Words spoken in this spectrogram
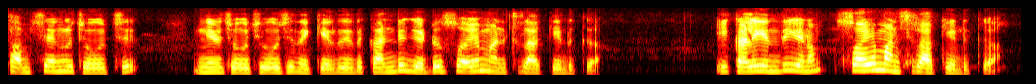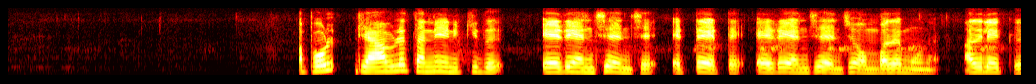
സംശയങ്ങൾ ചോദിച്ച് ഇങ്ങനെ ചോദിച്ച് ചോദിച്ച് നിൽക്കരുത് ഇത് കണ്ടും കേട്ടും സ്വയം മനസ്സിലാക്കി എടുക്കുക ഈ കളി എന്ത് ചെയ്യണം? സ്വയം മനസ്സിലാക്കി എടുക്കുക അപ്പോൾ രാവിലെ തന്നെ എനിക്കിത് ഏഴ് അഞ്ച് അഞ്ച് എട്ട് എട്ട് ഏഴ് അഞ്ച് അഞ്ച് ഒമ്പത് മൂന്ന് അതിലേക്ക്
